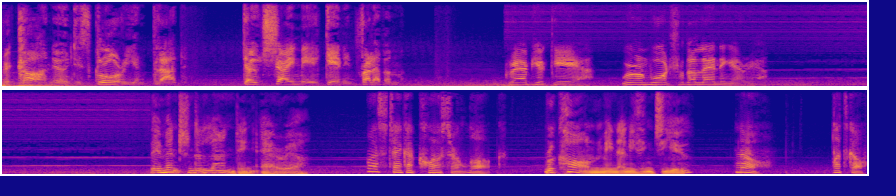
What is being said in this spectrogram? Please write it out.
Ri'kan earned his glory in blood. Don't shame me again in front of him. Grab your gear. We're on watch for the landing area. They mentioned a landing area. Let's take a closer look. Ri'kan mean anything to you? No. Let's go.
